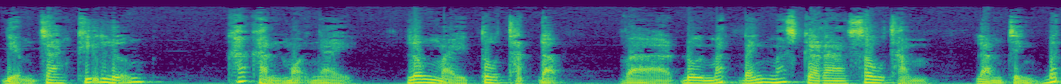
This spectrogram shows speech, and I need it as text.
điểm trang, kỹ lưỡng. Khác hẳn mọi ngày, Lông mày tô thật đậm Và đôi mắt đánh mascara sâu thẳm, Làm Trình bất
